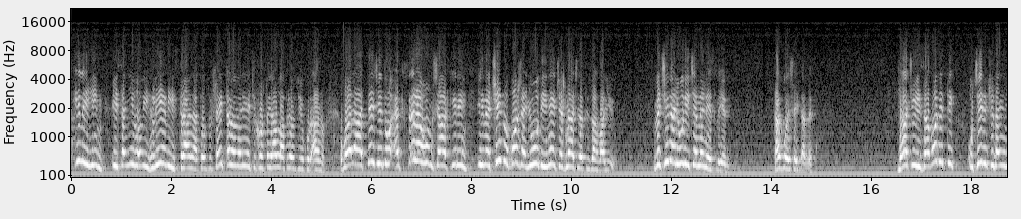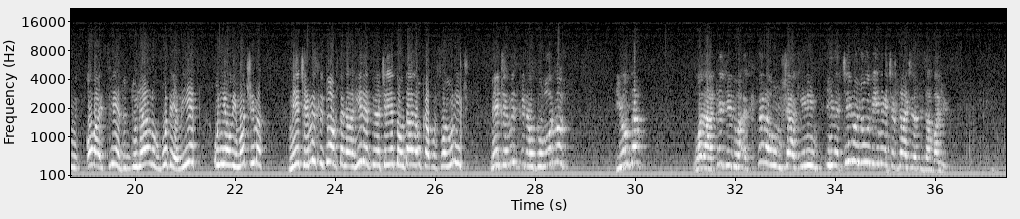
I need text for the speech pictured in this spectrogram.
ilihim i sa njihovih lijevih strana to su šeitanove riječi ko što je Allah prenosio u Kur'anu wala teđidu ekserahum šakirin i većinu Bože ljudi nećeš naći da ti zahvaljuju. Većina ljudi će mene slijediti. Tako je šeitan rekao. Ja ću ih zavoditi, učinit ću da im ovaj svijet dunjalog bude lijep u njihovim očima. Neće misliti uopšte na ahiret, da će jednog dana u kabur svoj unić. Neće misliti na odgovornost. I onda وَلَا تَجِدُ أَكْثَرَهُمْ شَاكِرِينَ I većinu ljudi nećeš naći da ti zahvaljuju.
